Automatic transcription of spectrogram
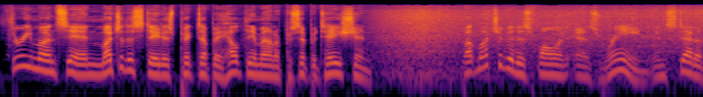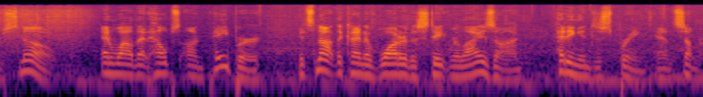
three months in, much of the state has picked up a healthy amount of precipitation. But much of it has fallen as rain instead of snow. And while that helps on paper, it's not the kind of water the state relies on heading into spring and summer.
